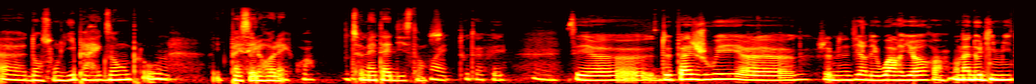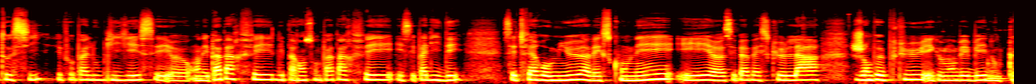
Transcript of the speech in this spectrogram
euh, dans son lit, par exemple, ou, mm. et de passer le relais, quoi. se mettre à distance. Oui, tout à fait. Mm. C'est euh, de pas jouer, euh, j'aime bien dire les warriors. On a nos limites aussi. Il faut pas l'oublier. C'est, euh, on n'est pas parfait. Les parents sont pas parfaits et c'est pas l'idée. C'est de faire au mieux avec ce qu'on est et c'est pas parce que là j'en peux plus et que mon bébé donc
